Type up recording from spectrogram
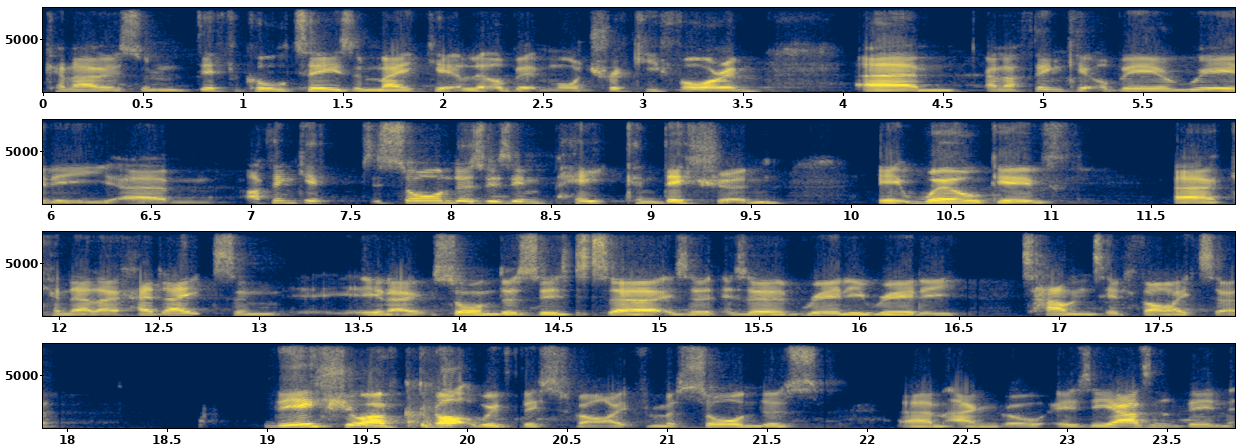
Canelo some difficulties and make it a little bit more tricky for him. Um, and I think it'll be a really, um, I think if Saunders is in peak condition, it will give uh, Canelo headaches. And you know, Saunders is uh, is a is a really really talented fighter. The issue I've got with this fight from a Saunders um, angle is he hasn't been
